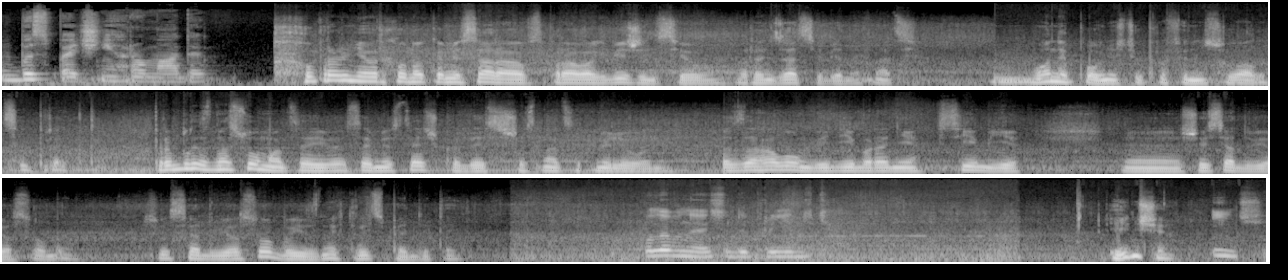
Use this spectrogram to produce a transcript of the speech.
в безпечні громади. Управління Верховного комісара в справах біженців Організації Об'єднаних Націй. Вони повністю профінансували цей проєкт. Приблизна сума це, це містечко десь 16 мільйонів. Загалом відібрані сім'ї е, 62 особи. 62 особи, із них 35 дітей. Коли вони сюди приїдуть? Інші, Інші.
